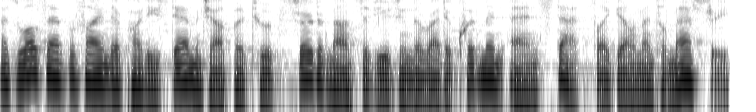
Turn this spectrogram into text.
as well as amplifying their party's damage output to absurd amounts if using the right equipment and stats like Elemental Mastery.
